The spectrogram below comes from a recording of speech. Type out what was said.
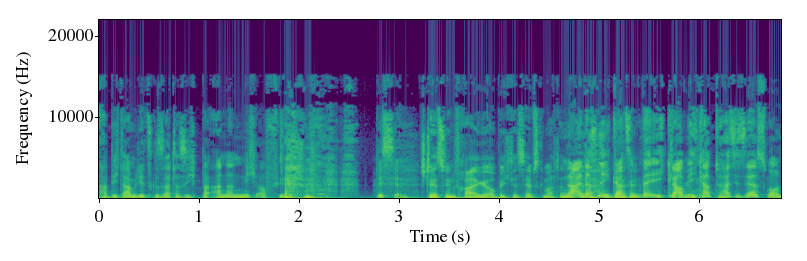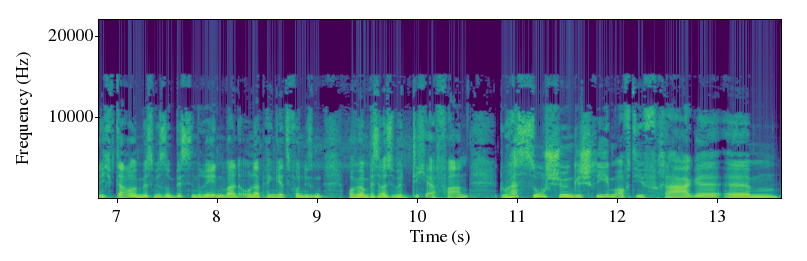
habe ich damit jetzt gesagt, dass ich bei anderen nicht auf viele bisschen. Stellst du in Frage, ob ich das selbst gemacht habe? Nein, das nicht. Ganz okay. im, ich glaube, ich glaube, du hast es selbst gemacht und ich, darüber müssen wir so ein bisschen reden, weil unabhängig jetzt von diesem, wollen wir ein bisschen was über dich erfahren. Du hast so schön geschrieben auf die Frage, ähm,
